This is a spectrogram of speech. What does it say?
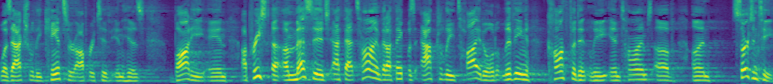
was actually cancer operative in his body. And I preached a, a message at that time that I think was aptly titled Living Confidently in Times of Uncertainty.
